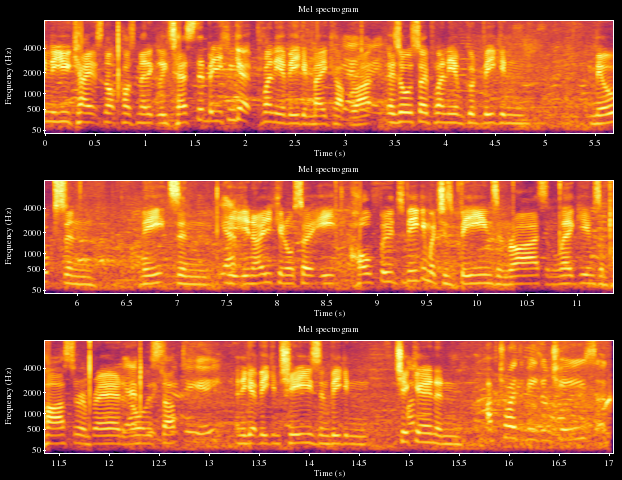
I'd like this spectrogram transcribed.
in the UK. It's not cosmetically tested, but you can get plenty of vegan makeup, Yeah, right? yeah. There's also plenty of good vegan milks and meats, and Yep. you know you can also eat whole foods vegan, which is beans and rice and legumes and pasta and bread Yeah, and all this stuff. Eat. And you get vegan cheese and vegan chicken and I've tried the vegan cheese, and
